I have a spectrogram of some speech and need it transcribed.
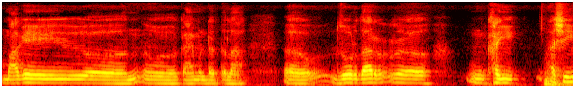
मागे काय म्हणतात त्याला जोरदार खाई अशी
